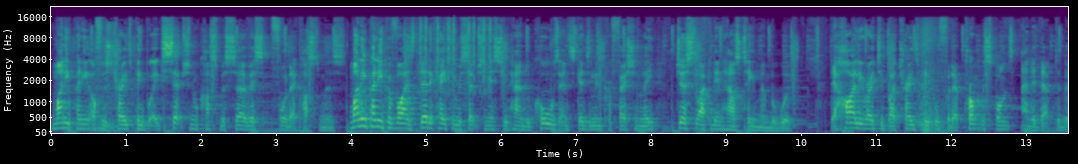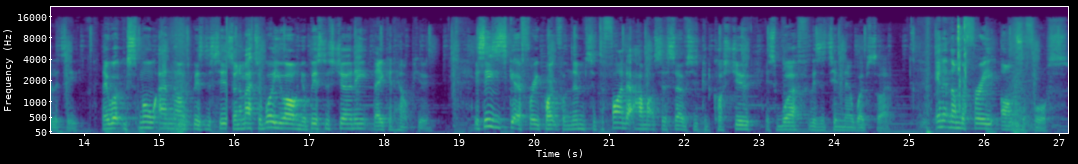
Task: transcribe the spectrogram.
Moneypenny offers tradespeople exceptional customer service for their customers. Moneypenny provides dedicated receptionists who handle calls and scheduling professionally, just like an in-house team member would. They're highly rated by tradespeople for their prompt response and adaptability. They work with small and large businesses, so no matter where you are on your business journey, they can help you. It's easy to get a free quote from them, so to find out how much their services could cost you, it's worth visiting their website. In at number three, AnswerForce.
